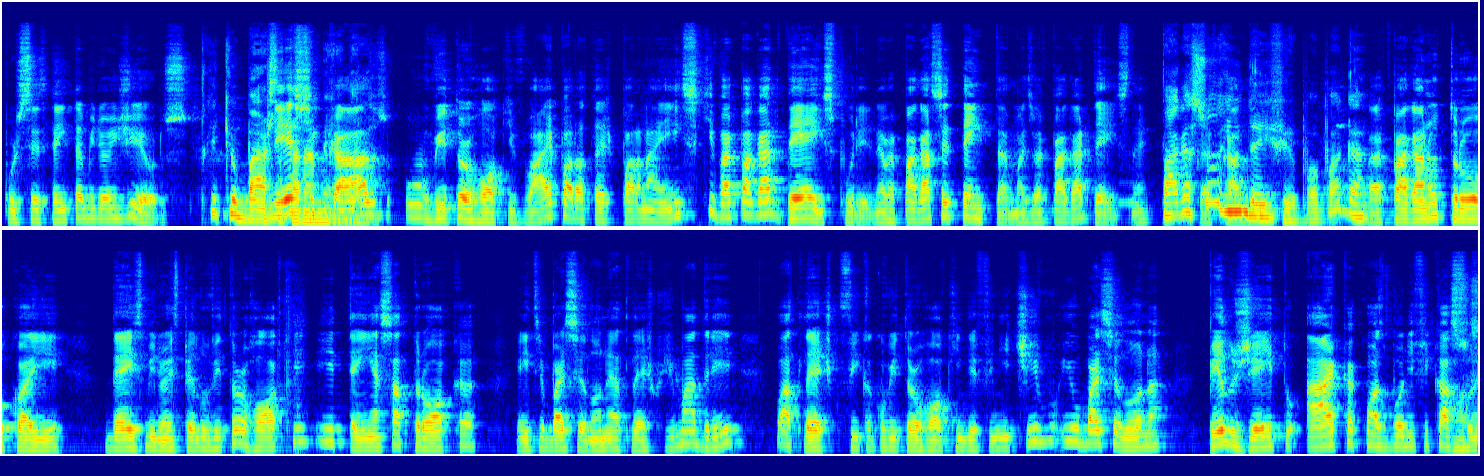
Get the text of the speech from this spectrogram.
por 70 milhões de euros. Por que, que o Barça Nesse tá caso, o Vitor Roque vai para o Atlético Paranaense, que vai pagar 10 por ele, né? Vai pagar 70, mas vai pagar 10, né? Paga sorrindo aí, filho. Pode pagar. Vai pagar no troco aí 10 milhões pelo Vitor Roque e tem essa troca entre Barcelona e Atlético de Madrid. O Atlético fica com o Vitor Roque em definitivo e o Barcelona, pelo jeito, arca com as bonificações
